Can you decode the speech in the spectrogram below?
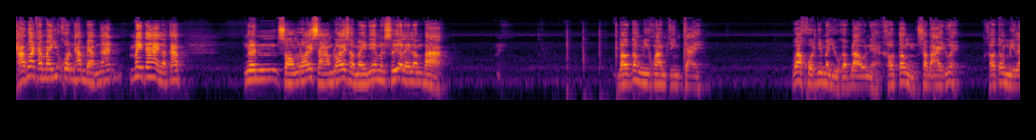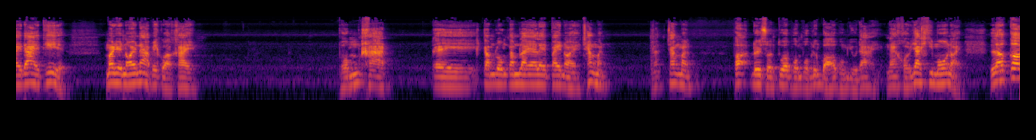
ถามว่าทำไมทุคนทำแบบนั้นไม่ได้หรอครับ เงินสองร้อยสามร้อยสมัยนี้มันซื้ออะไรลำบาก เราต้องมีความจริงใจ ว่าคนที่มาอยู่กับเราเนี่ยเขาต้องสบายด้วย เขาต้องมีรายได้ที่ไม่ได้น้อยหน้าไปกว่าใคร ผมขาดไอ้กำลงกำไรอะไรไปหน่อย ช่างมันนะช่างมัน เพราะโดยส่วนตัวผมผมถึงบอกว่าผมอยู่ได้นะขออนุญาตคีโมหน่อย แล้วก็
